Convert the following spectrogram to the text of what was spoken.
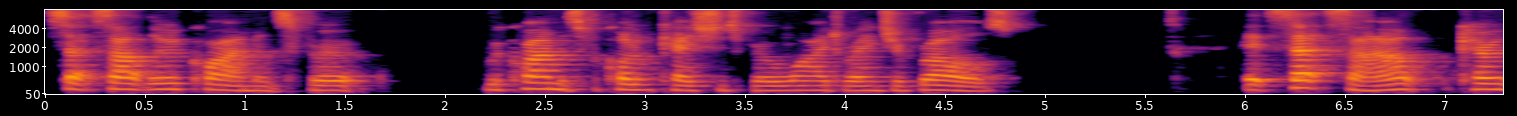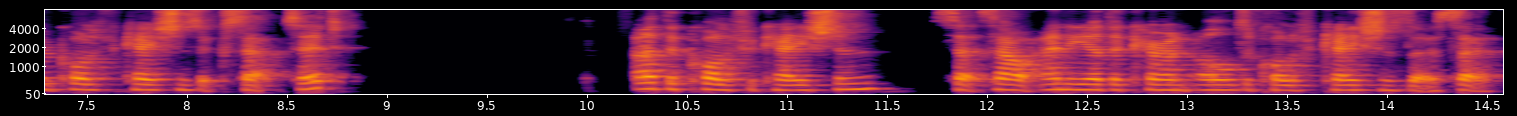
sets out the requirements for requirements for qualifications for a wide range of roles. It sets out current qualifications accepted, other qualification sets out any other current older qualifications that are set,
